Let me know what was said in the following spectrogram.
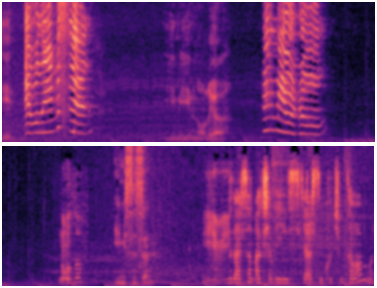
İyi. Evil iyi misin? İyiyim iyiyim ne oluyor? Ne oldu? İyi misin sen? İyiyim iyiyim. Dersen akşam elini sikersin koçum tamam mı?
